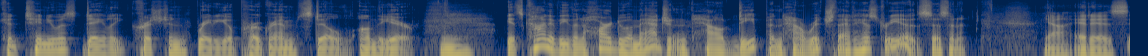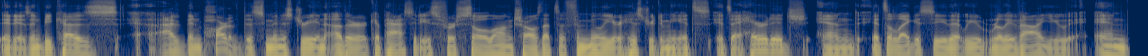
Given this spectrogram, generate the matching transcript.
continuous daily Christian radio program still on the air. Hmm. It's kind of even hard to imagine how deep and how rich that history is, isn't it? Yeah, it is. It is. And because uh, I've been part of this ministry in other capacities for so long, Charles, that's a familiar history to me. It's it's a heritage and it's a legacy that we really value. And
